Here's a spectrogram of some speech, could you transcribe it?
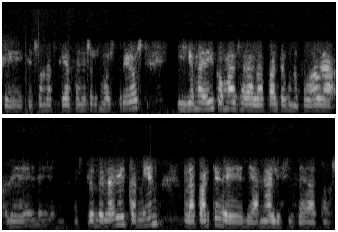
que, que son las que hacen esos muestreos y yo me dedico más a la parte, bueno, pues ahora de, de gestión del área y también a la parte de, de análisis de datos.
